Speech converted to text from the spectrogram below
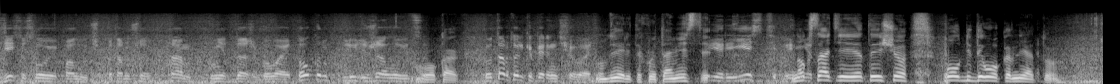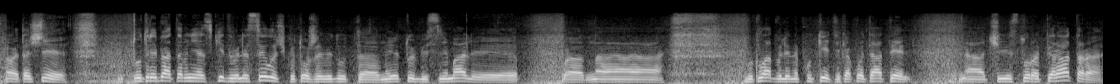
Здесь условия получше, потому что там нет даже бывает окон, люди жалуются. О как. Но там только переночевать. Ну, двери-то хоть на месте. Двери есть. Но, нет. кстати, это еще полбеды окон нету. Ой, точнее, тут ребята мне скидывали ссылочку, тоже ведут э, на ютубе, снимали, э, на... выкладывали на Пхукете какой-то отель э, через туроператора.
